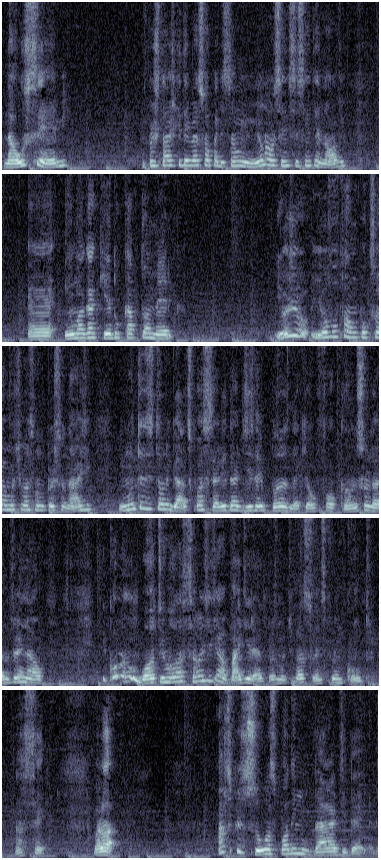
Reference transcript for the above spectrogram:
na UCM. Um personagem que teve a sua aparição em 1969 é, em uma HQ do Capitão América. E hoje eu, eu vou falar um pouco sobre a motivação do personagem e muitas estão ligadas com a série da Disney Plus, né, que é o Falcão e o Soldado Invernal. E como eu não gosto de enrolação, a gente já vai direto para as motivações que eu encontro na série. Bora lá! As pessoas podem mudar de ideia, né?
